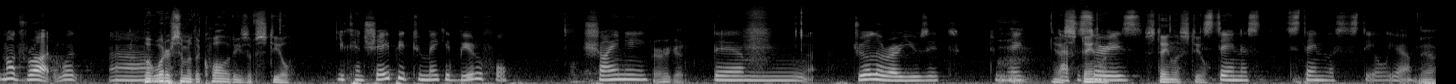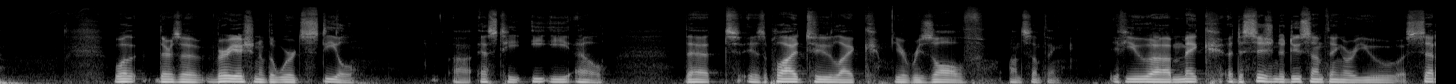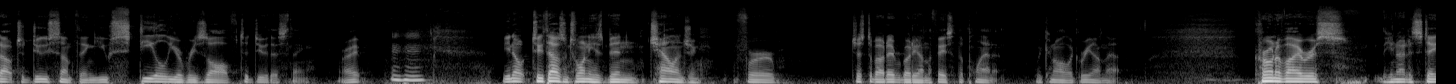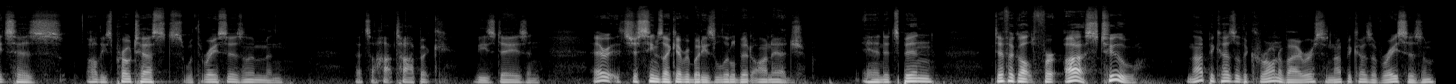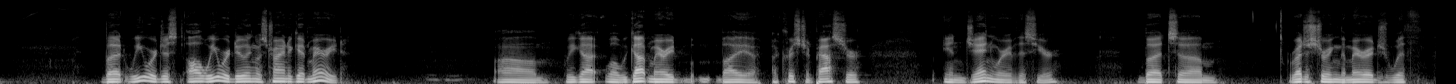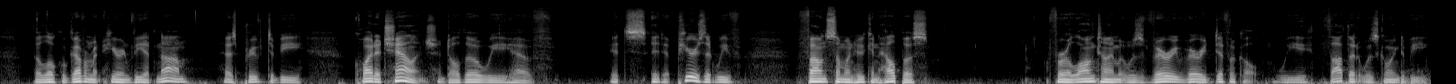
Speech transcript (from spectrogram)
Not rot. What? Um, but what are some of the qualities of steel? you can shape it to make it beautiful, shiny. Very good. The um, jeweler use it to make Yeah, stainless, accessories. stainless steel. Stainless stainless steel. Yeah. Yeah. Well, there's a variation of the word steel, uh, S T E E L, that is applied to like your resolve on something. If you uh, make a decision to do something or you set out to do something, you steel your resolve to do this thing, right? Mm-hmm. You know, 2020 has been challenging for just about everybody on the face of the planet. We can all agree on that. Coronavirus, the United States has all these protests with racism, and that's a hot topic these days. And it just seems like everybody's a little bit on edge. And it's been difficult for us, too, not because of the coronavirus and not because of racism, but we were just, all we were doing was trying to get married. Um, we got well, we got married b- by a, a Christian pastor in January of this year, but um, registering the marriage with the local government here in Vietnam has proved to be quite a challenge. And although we have, it's it appears that we've found someone who can help us. For a long time, it was very, very difficult. We thought that it was going to be,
